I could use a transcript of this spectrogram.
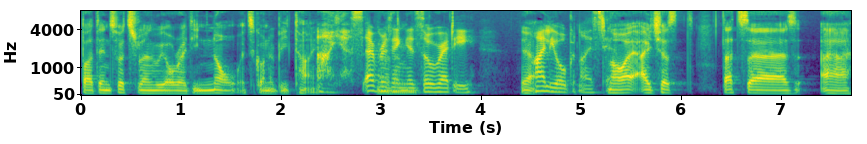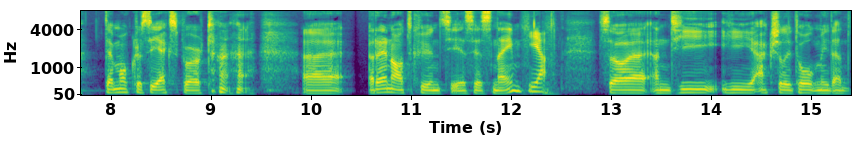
but in Switzerland we already know it's going to be tight. Ah, yes, everything is already Yeah. highly organized here. No, I, I just that's a, a democracy expert. uh, Renat Künzi is his name. Yeah. So uh, and he he actually told me that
